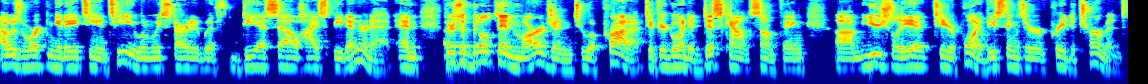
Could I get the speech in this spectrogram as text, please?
I was working at AT&T when we started with DSL high speed internet and there's a built-in margin to a product. If you're going to discount something, um, usually uh, to your point, these things are predetermined.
